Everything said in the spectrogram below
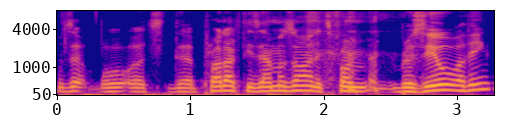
Was it? Or it's the product is Amazon. It's from Brazil, I think.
